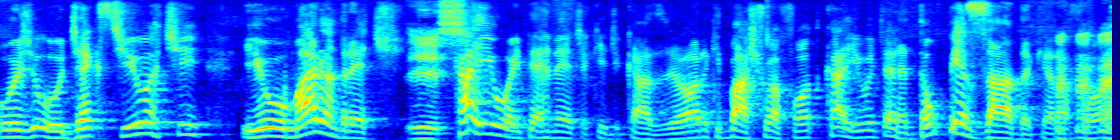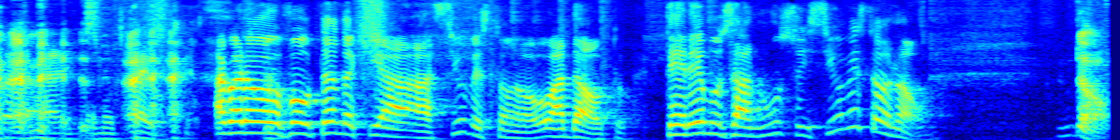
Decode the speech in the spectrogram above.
o, o Jack Stewart e o Mário Andretti. Isso. Caiu a internet aqui de casa. A hora que baixou a foto, caiu a internet. Tão pesada que era a foto, a internet caiu. Agora, voltando aqui a, a Silverstone, o Adalto, teremos anúncio em Silverstone ou não? Não,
